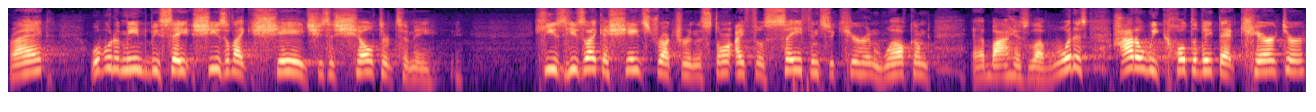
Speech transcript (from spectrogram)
Right? What would it mean to be say, She's like shade, she's a shelter to me? He's, he's like a shade structure in the storm. I feel safe and secure and welcomed uh, by his love. What is, how do we cultivate that character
